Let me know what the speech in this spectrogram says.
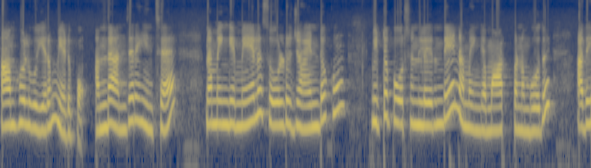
ஆம்ஹோல் உயரம் எடுப்போம். அந்த அஞ்சரை இன்ச்சை நம்ம இங்கே மேலே ஷோல்டர் ஜாயிண்ட்டுக்கும் விட்ட போர்ஷன்லேருந்தே நம்ம இங்கே மார்க் பண்ணும்போது அதே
